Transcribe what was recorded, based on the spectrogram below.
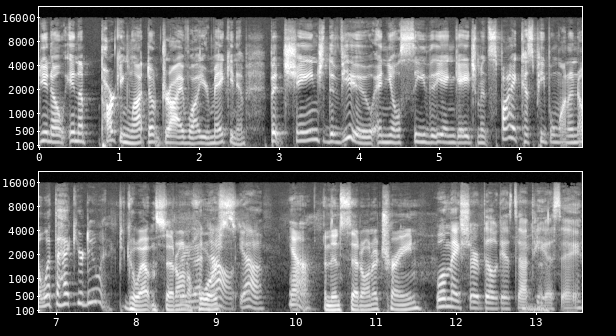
you know, in a parking lot. Don't drive while you're making them, but change the view and you'll see the engagement spike because people want to know what the heck you're doing. Go out and sit on a horse. Out. Yeah. Yeah. And then sit on a train. We'll make sure Bill gets that PSA.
